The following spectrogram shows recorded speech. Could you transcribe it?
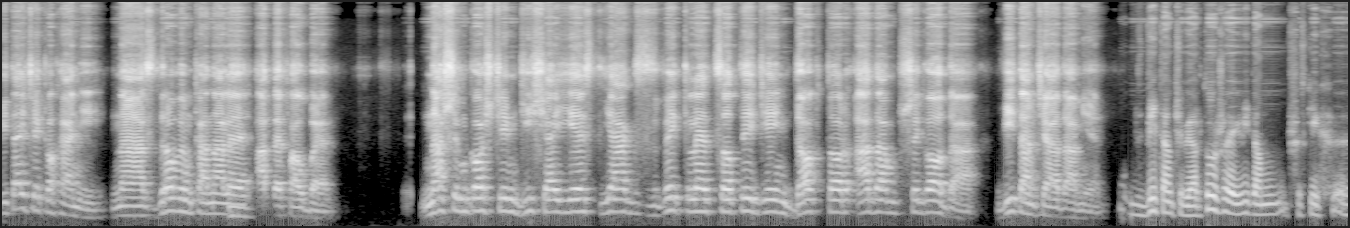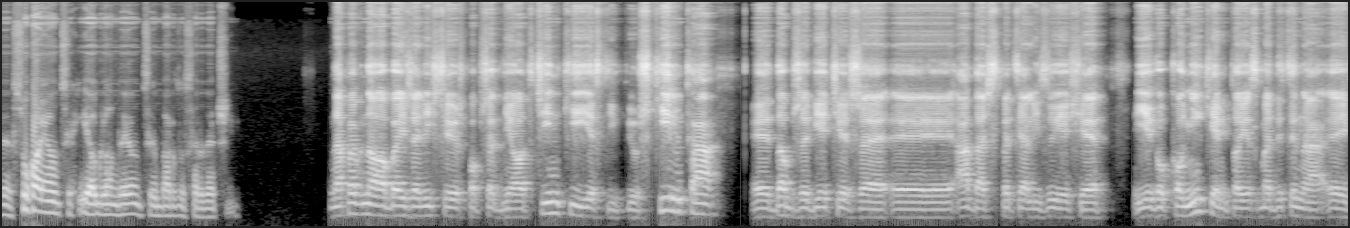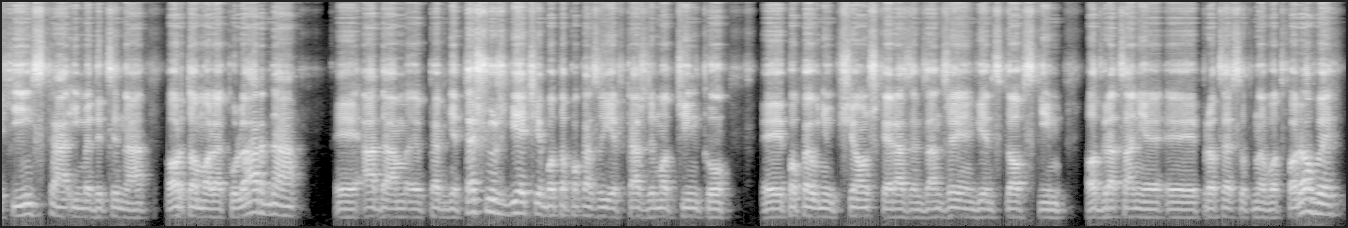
Witajcie kochani na zdrowym kanale ATVB. Naszym gościem dzisiaj jest jak zwykle co tydzień dr Adam Przygoda. Witam Cię Adamie. Witam Ciebie Arturze i witam wszystkich e, słuchających i oglądających bardzo serdecznie. Na pewno obejrzeliście już poprzednie odcinki, jest ich już kilka. E, Dobrze wiecie, że e, Adaś specjalizuje się, jego konikiem to jest medycyna e, chińska i medycyna ortomolekularna. E, Adam e, pewnie też już wiecie, bo to pokazuje w każdym odcinku. Popełnił książkę razem z Andrzejem Więckowskim Odwracanie procesów nowotworowych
